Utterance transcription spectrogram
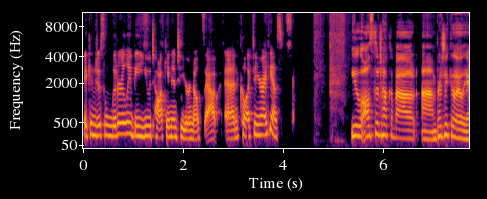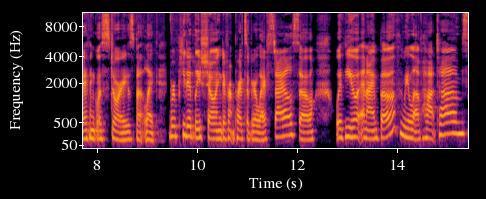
It can just literally be you talking into your notes app and collecting your ideas. You also talk about, um, particularly, I think, with stories, but like repeatedly showing different parts of your lifestyle. So, with you and I both, we love hot tubs.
